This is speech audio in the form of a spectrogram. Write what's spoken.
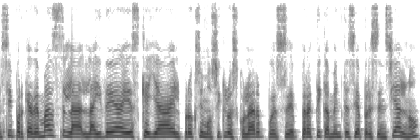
Sí, porque además la, la idea es que ya el próximo ciclo escolar pues eh, prácticamente sea presencial, ¿no?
